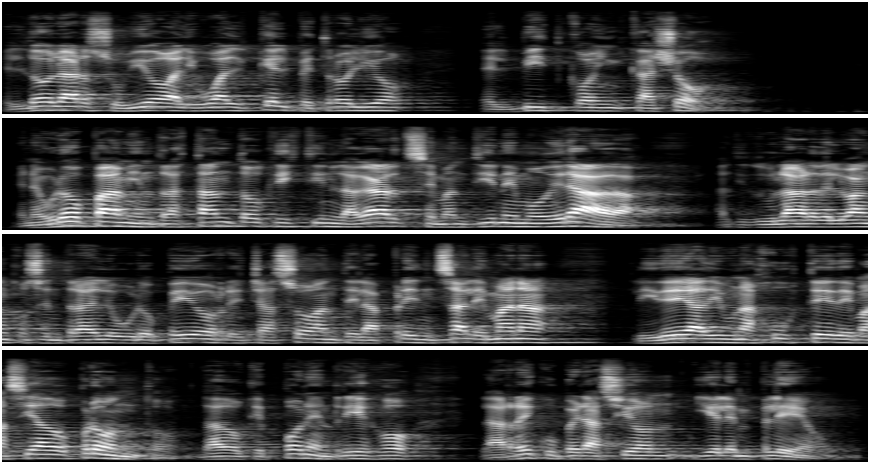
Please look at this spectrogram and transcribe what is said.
El dólar subió al igual que el petróleo, el Bitcoin cayó. En Europa, mientras tanto, Christine Lagarde se mantiene moderada. La titular del Banco Central Europeo rechazó ante la prensa alemana la idea de un ajuste demasiado pronto, dado que pone en riesgo la recuperación y el empleo.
